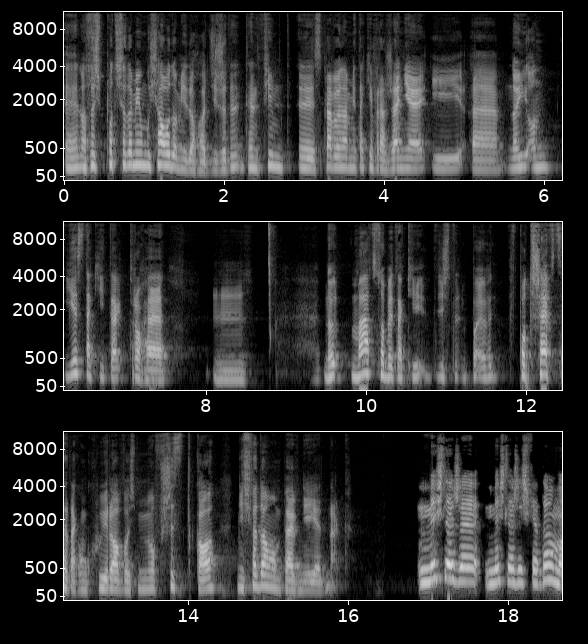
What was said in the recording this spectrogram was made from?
e, no coś podświadomie musiało do mnie dochodzić, że ten, ten film sprawiał na mnie takie wrażenie i e, no i on jest taki tak trochę mm, no ma w sobie taki w podszewce taką queerowość mimo wszystko, nieświadomą pewnie jednak. Myślę, że myślę, że świadomą,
